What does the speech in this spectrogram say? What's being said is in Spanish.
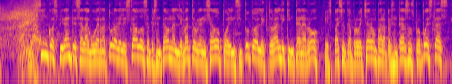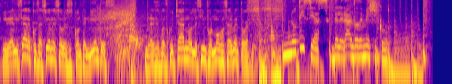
Los cinco aspirantes a la gubernatura del estado se presentaron al debate organizado por el Instituto Electoral de Quintana Roo, espacio que aprovecharon para presentar sus propuestas y realizar acusaciones sobre sus contendientes. Gracias por escucharnos, les informó José Alberto García. Noticias del Heraldo de México.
